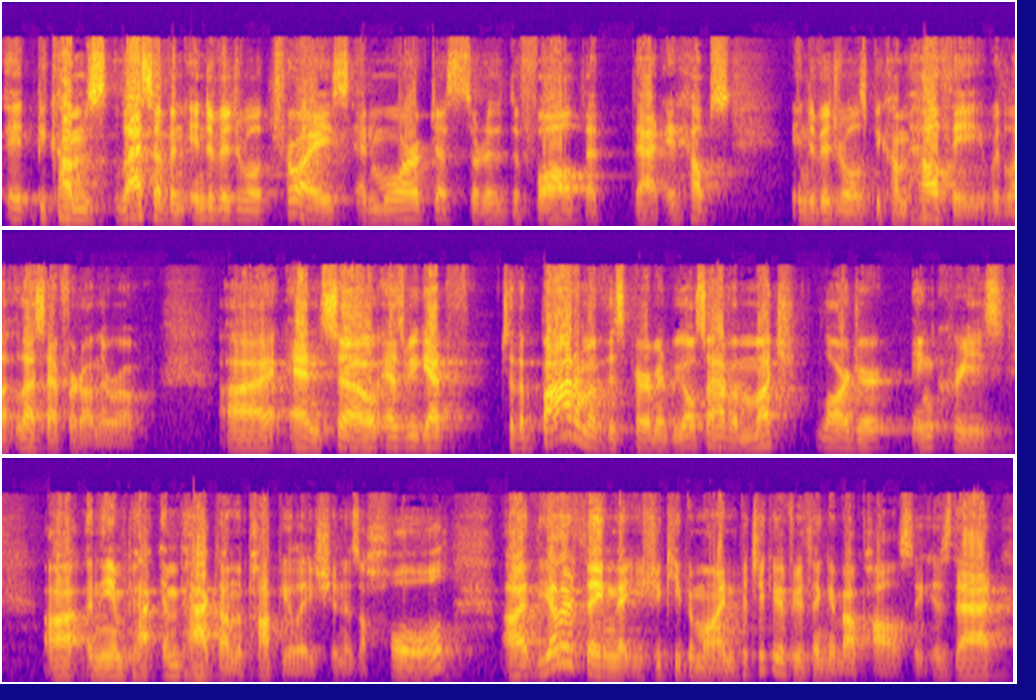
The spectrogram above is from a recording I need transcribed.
it becomes less of an individual choice and more of just sort of the default that, that it helps individuals become healthy with le- less effort on their own. Uh, and so as we get to the bottom of this pyramid, we also have a much larger increase uh, in the impact, impact on the population as a whole. Uh, the other thing that you should keep in mind, particularly if you're thinking about policy, is that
